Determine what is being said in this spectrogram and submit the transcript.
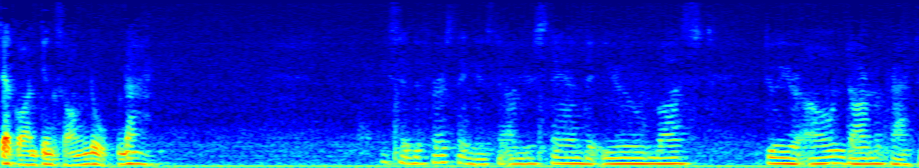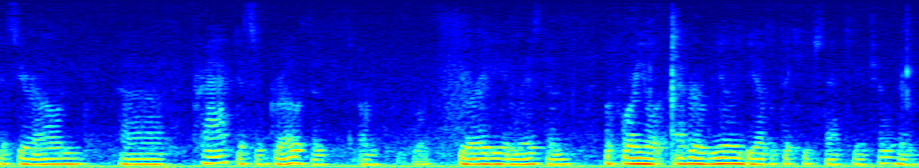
จะก่อนจึงสอนลูกได้ He said the first thing is to understand that you must do your own Dharma practice, your own uh, practice of growth of, of purity and wisdom before you'll ever really be able to teach that to your children.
